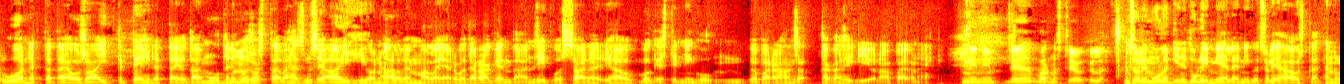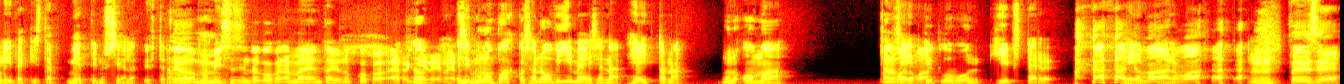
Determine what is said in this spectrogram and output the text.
luonnetta tai osaa itse tehdä tai jotain muuta, niin mm. voisi ostaa vähän semmoisia aihion halvemmalla ja ruveta rakentamaan, niin siitä voisi saada ihan oikeasti niin kuin, jopa rahansa takaisinkin jonain päivänä ehkä. Niin, niin. Ja varmasti joo kyllä. Mutta se oli mullekin, niin tuli mieleen, niin kuin, että se oli ihan hauskaa, että hän oli itsekin sitä miettinyt siellä yhtenä. Joo, mä missasin ton kokonaan. Mä en tajunnut koko RG. Remersua. Ja sitten mun on pakko sanoa viimeisenä heittona mun oma Anna mä arvaa. 70-luvun hipster Anna mä arvaa. Mm. Pösö.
